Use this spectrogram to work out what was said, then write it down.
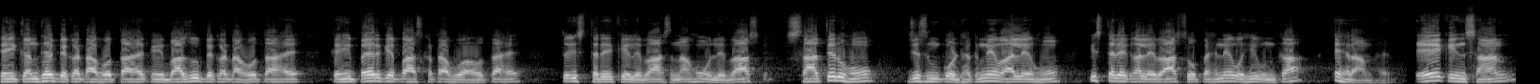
कहीं कंधे पे कटा होता है, कहीं बाजू पे कटा होता है, कहीं पैर के पास कटा हुआ होता है। तो इस तरह के लिबास ना हों, लिबास सातिर हों, जिस्म को ढकने वाले हों, इस तरह का लिबास वो पहने, वही उनका एहराम है। एक इंसान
